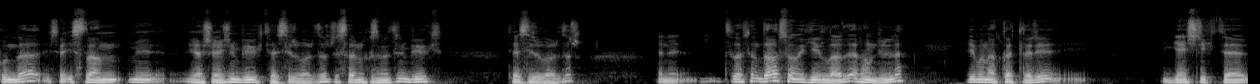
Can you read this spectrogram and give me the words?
Bunda işte İslami yaşayışın büyük tesiri vardır. Risale'nin hizmetinin büyük tesiri vardır. Yani zaten daha sonraki yıllarda elhamdülillah iman hakikatleri gençlikte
